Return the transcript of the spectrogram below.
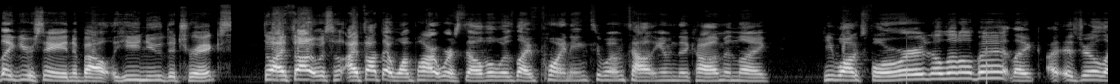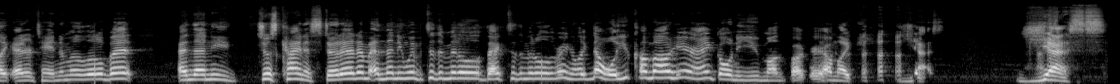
like you were saying about he knew the tricks. So I thought it was I thought that one part where Silva was like pointing to him, telling him to come and like he walked forward a little bit, like uh, Israel like entertained him a little bit, and then he just kind of stood at him, and then he went to the middle, back to the middle of the ring. I'm like, no, well, you come out here. I ain't going to you, motherfucker. I'm like, yes, yes,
